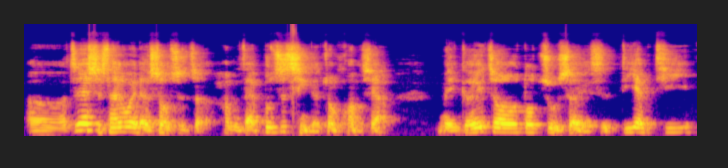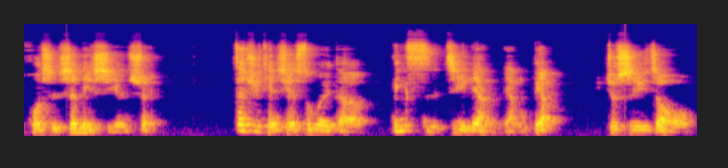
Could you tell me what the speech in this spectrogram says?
呃，这些十三位的受试者，他们在不知情的状况下，每隔一周都注射一次 DMT 或是生理食盐水。再去填写所谓的濒死剂量量表，就是一种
